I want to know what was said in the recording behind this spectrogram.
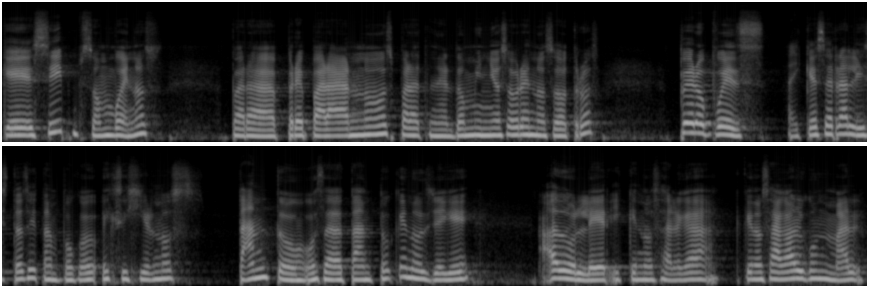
que sí, son buenos, para prepararnos, para tener dominio sobre nosotros, pero pues hay que ser realistas y tampoco exigirnos tanto, o sea, tanto que nos llegue a doler y que nos haga, que nos haga algún mal,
